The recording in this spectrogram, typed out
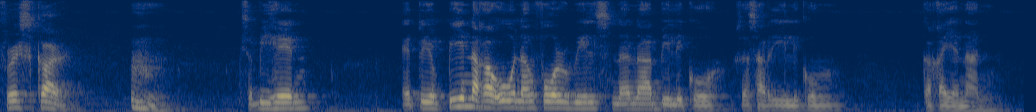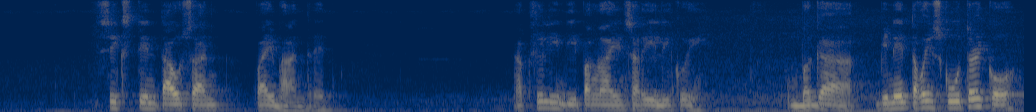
First car. Sabihin, ito yung pinakaunang four wheels na nabili ko sa sarili kong kakayanan. 16,500. Actually, hindi pa nga yung sarili ko eh. Kumbaga, binenta ko yung scooter ko,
